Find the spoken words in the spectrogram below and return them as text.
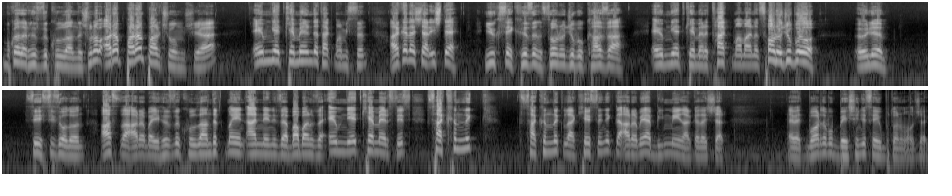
Bu kadar hızlı kullandın. Şuna araba paramparça olmuş ya. Emniyet kemerini de takmamışsın. Arkadaşlar işte yüksek hızın sonucu bu kaza. Emniyet kemeri takmamanın sonucu bu. Ölüm. Sessiz olun. Asla arabayı hızlı kullandırtmayın annenize babanıza emniyet kemersiz. Sakınlık sakınlıkla kesinlikle arabaya binmeyin arkadaşlar. Evet bu arada bu 5. save butonum olacak.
